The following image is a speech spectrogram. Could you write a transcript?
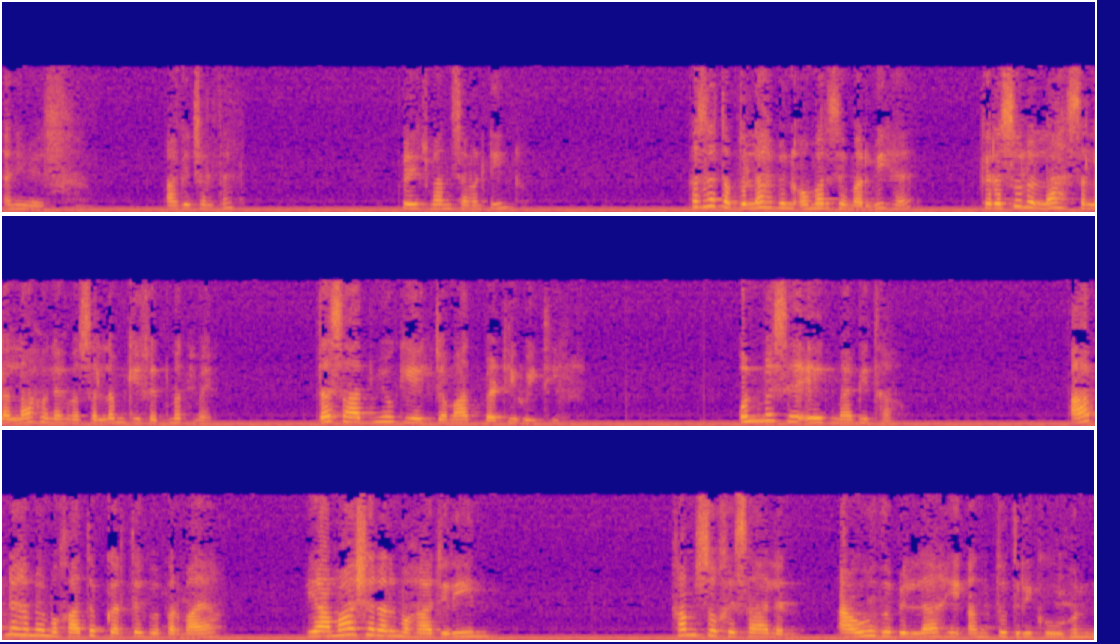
اینی ویز آگے چلتے ہیں۔ پیج ون سیونٹین حضرت عبداللہ بن عمر سے مروی ہے۔ کہ رسول اللہ صلی اللہ علیہ وسلم کی خدمت میں دس آدمیوں کی ایک جماعت بیٹھی ہوئی تھی۔ ان میں سے ایک میں بھی تھا۔ آپ نے ہمیں مخاطب کرتے ہوئے فرمایا، یا معاشر المہاجرین، خمس خصال اعوذ باللہ ان تدرکوہن،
